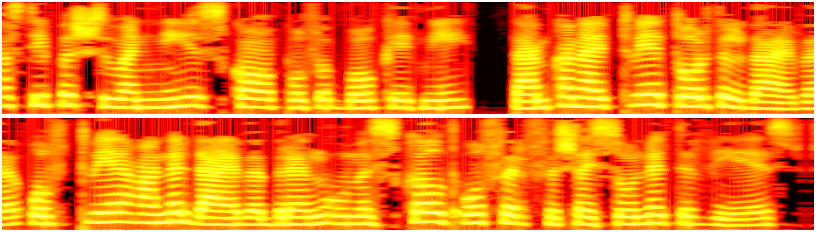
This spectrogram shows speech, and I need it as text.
Als die persoon niet een skaap of een bok het nie, dan kan hij twee tortelduiven of twee ander duiven brengen om een skuldoffer vir sy sonde te wees,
